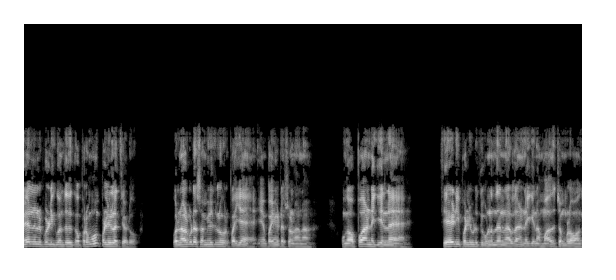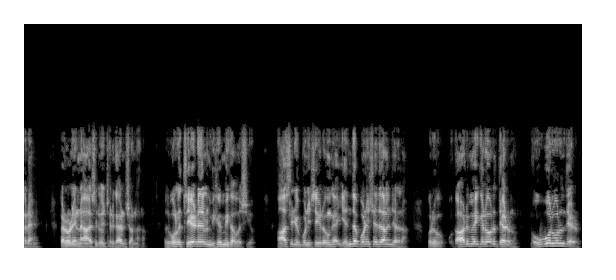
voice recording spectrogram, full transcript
மேல்நிலை பள்ளிக்கு வந்ததுக்கப்புறமும் பள்ளியில் தேடுவோம். ஒரு நாள் கூட சமீபத்தில் ஒரு பையன் என் பையன்கிட்ட சொன்னானா உங்கள் அப்பா அன்னைக்கு என்ன தேடி பள்ளிக்கூடத்துக்கு கொண்டு வந்ததுனால தான் இன்றைக்கி நான் மாத சம்பளம் வாங்குகிறேன் கடவுள் என்ன ஆசீர்வச்சிருக்காருன்னு சொன்னாராம். அதுபோல் தேடுதல் மிக மிக அவசியம். ஆசிரியர் பணி செய்கிறவங்க எந்த பணி செய்தாலும் சரிதான் ஒரு காடு மேய்க்கிறவரும் தேடணும். ஒவ்வொருவரும் தேடணும்.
